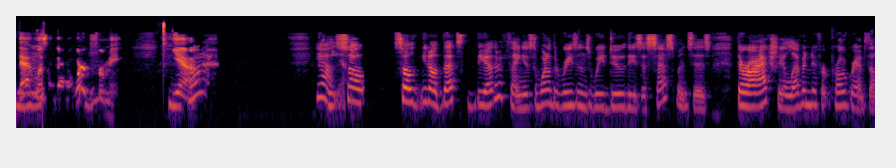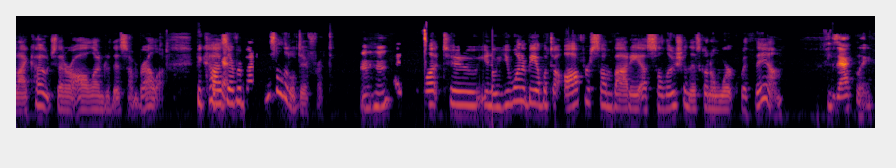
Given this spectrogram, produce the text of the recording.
that mm-hmm. wasn't gonna work mm-hmm. for me. Yeah. Right. Yeah. yeah. So so, you know, that's the other thing is one of the reasons we do these assessments is there are actually 11 different programs that I coach that are all under this umbrella because okay. everybody is a little different. Mm-hmm. want to, you know, you want to be able to offer somebody a solution that's going to work with them. Exactly.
